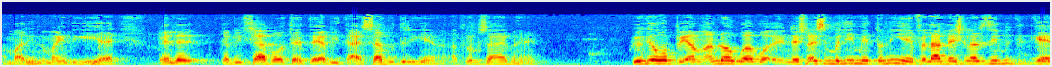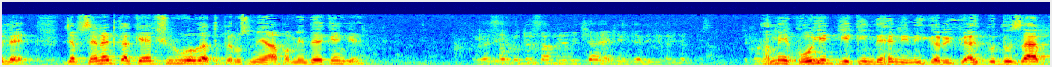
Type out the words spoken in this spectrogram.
हमारी नुमाइंदगी है। पहले कबीर साहब होते थे, अभी ताज साहब उतरी हैं, अकरम साहब हैं। क्योंकि वो हम लोग नेशनल असेंबली में तो नहीं है फ़िलहाल नेशनल असेंबली का खेल है। जब सेनेट का खेल शुरू होगा तो फिर उसमें आप हमें देखेंगे। हमें कोई एक यकीन दहन ही नहीं करी। कुद्दू साहब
